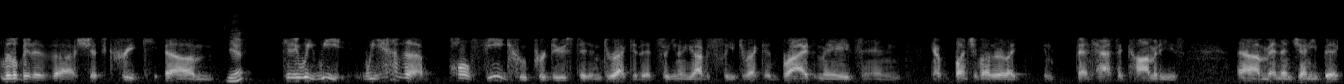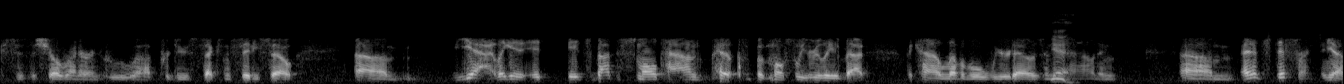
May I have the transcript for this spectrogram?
a little bit of uh, Schitt's Creek. Um, yeah. We we we have a Paul Feig who produced it and directed it. So you know, you obviously directed Bridesmaids and you know, a bunch of other like fantastic comedies. Um, and then Jenny Bicks is the showrunner and who uh, produced Sex and City. So um, yeah, like it, it, it's about the small town, but mostly really about the kind of lovable weirdos in yeah. the town, and um, and it's different. Yeah,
